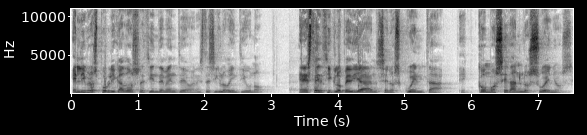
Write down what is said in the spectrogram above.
en libros publicados recientemente o en este siglo XXI. En esta enciclopedia se nos cuenta eh, cómo se dan los sueños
